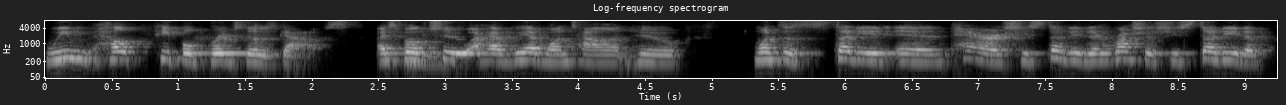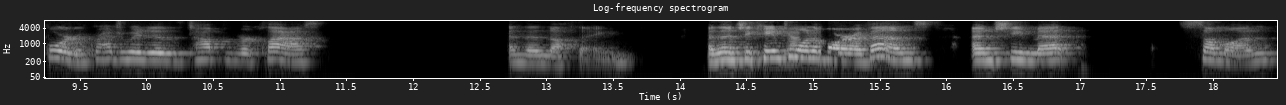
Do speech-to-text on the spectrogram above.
we help people bridge those gaps. I spoke mm-hmm. to I have we have one talent who went to studied in Paris, she studied in Russia, she studied at Ford and graduated at the top of her class, and then nothing. And then she came to one of our events and she met someone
